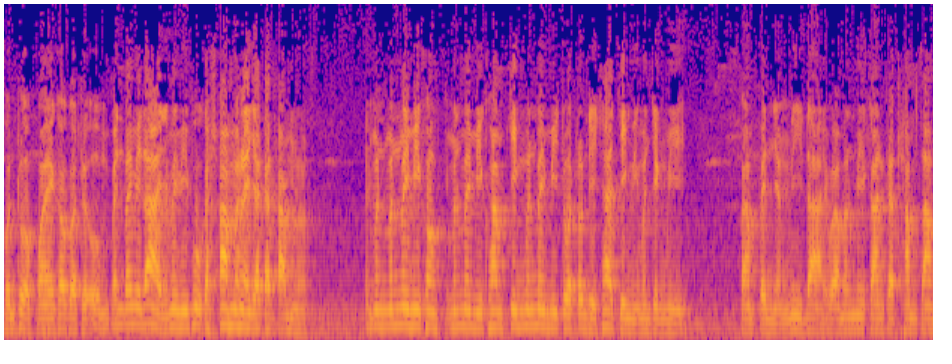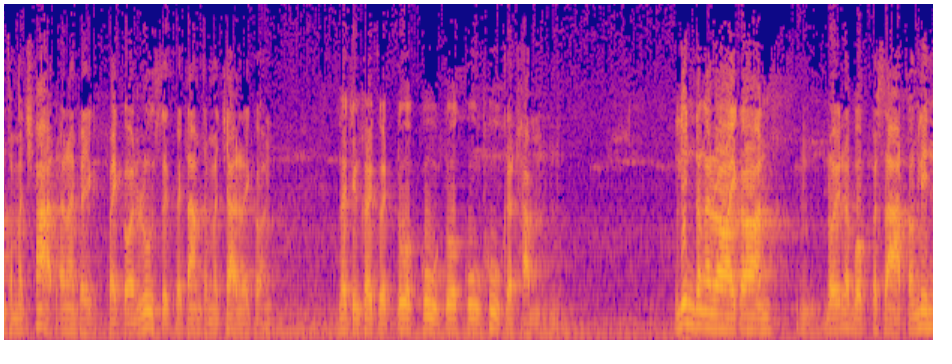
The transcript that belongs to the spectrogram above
คนทั่วไปเขาก็ถือโอ้เป็นไปไม่ได้ไม่มีผู้กระทำอะไรจะกระทำหรอกมันมันไม่มีความมันไม่มีความจริง มันไม่มีตัวตนที่แท้จริงนี่มันจึงมี ความเป็นอย่างนี้ได้ ว่ามันมีการกระทำตามธรรมชาติอะไรไปไปก่อนรู้สึกไปตามธรรมชาติอะไรก่อน แล้วจึงค่อยเกิดตัวกู้ตัวกู้ผู้กระทำลิ้นต้องอร่อยก่อน โดยระบบประสาทของลิ้น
